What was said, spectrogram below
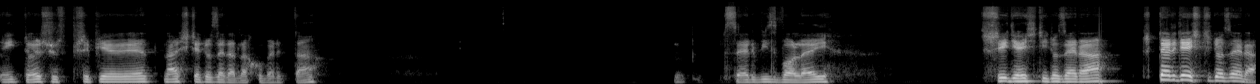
I to jest już przy 15 do 0 dla Huberta. Serwis wolej. 30 do 0. 40 do 0.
